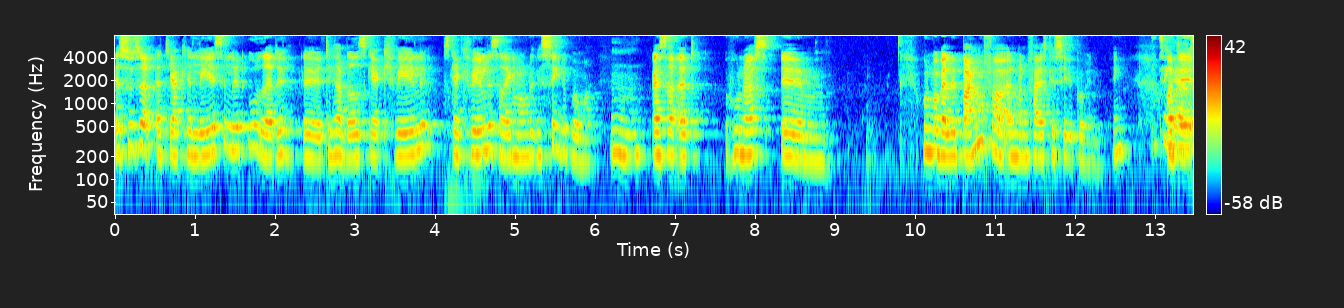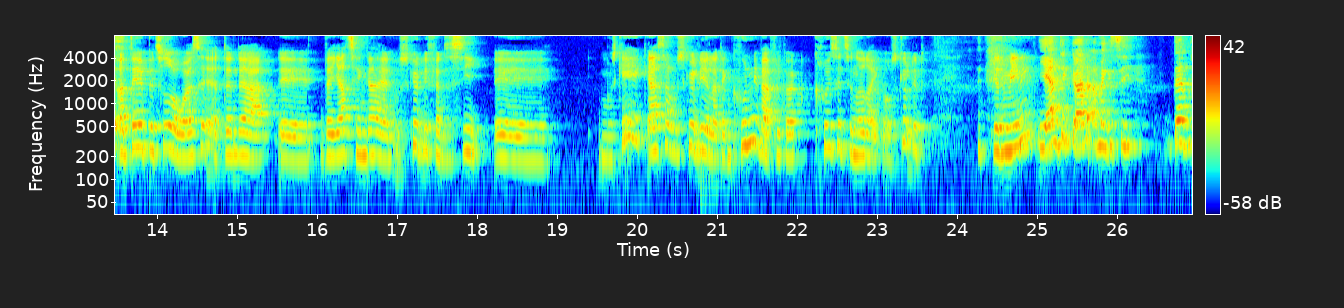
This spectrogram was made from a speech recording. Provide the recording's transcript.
jeg synes, at jeg kan læse lidt ud af det, øh, det her med, skal jeg kvæle, skal jeg kvæle det, så der ikke er nogen, der kan se det på mig. Mm. Altså, at hun også, øh, hun må være lidt bange for, at man faktisk kan se det på hende. Ikke? Det og, det, og det betyder jo også, at den der, øh, hvad jeg tænker er en uskyldig fantasi, øh, måske ikke er så uskyldig, eller den kunne i hvert fald godt krydse til noget, der ikke var uskyldigt. Giver det mening? Ja, det gør det, og man kan sige, den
